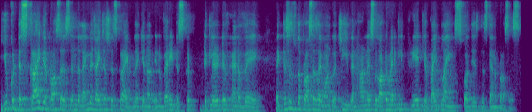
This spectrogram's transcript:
you could describe your process in the language I just described, like in a in a very descriptive, declarative kind of way. Like this is the process I want to achieve, and Harness will automatically create your pipelines for this this kind of process.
